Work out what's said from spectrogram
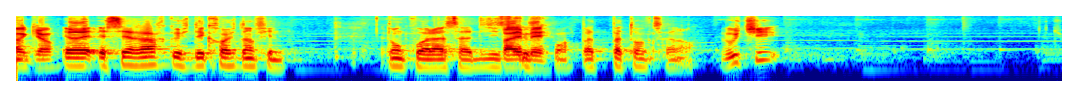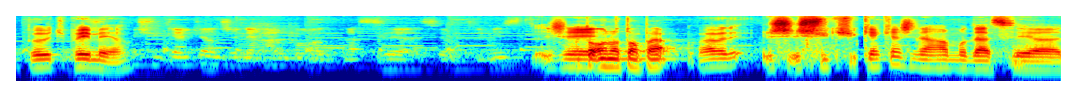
1h35, hein. hein. Ouais, et c'est rare que je décroche d'un film. Donc voilà, ça dit Pas ce que aimé. Pas, pas tant que ça, non. Lucci tu peux, tu peux aimer. Hein. Je suis quelqu'un de généralement assez, assez optimiste. On n'entend pas. Ouais, je, je suis, quelqu'un généralement d'assez euh,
